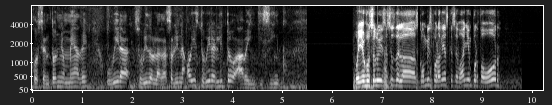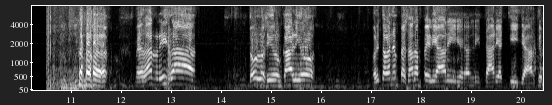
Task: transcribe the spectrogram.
José Antonio Meade, hubiera subido la gasolina. Hoy estuviera el litro a 25. Oye, José Luis, esos de las combis foráneas que se bañen, por favor. Me dan risa todos los hidrocálidos. Ahorita van a empezar a pelear y a gritar y a chillar. Que...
